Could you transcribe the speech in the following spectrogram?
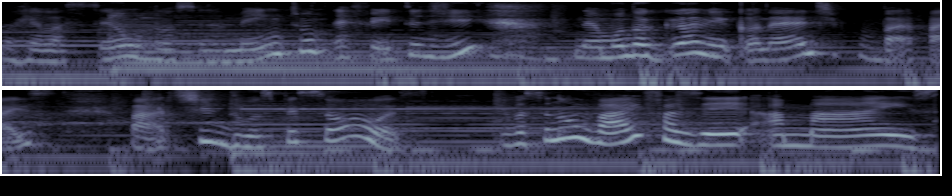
Uma relação, um relacionamento é feito de né, monogâmico, né? Tipo, faz parte duas pessoas. E você não vai fazer a mais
